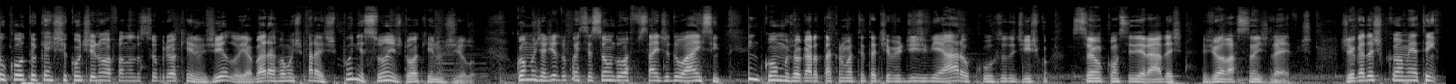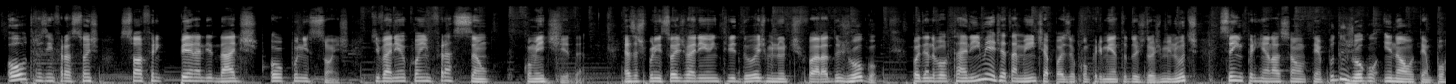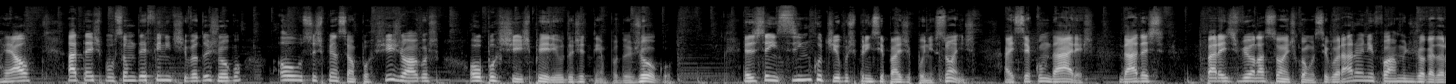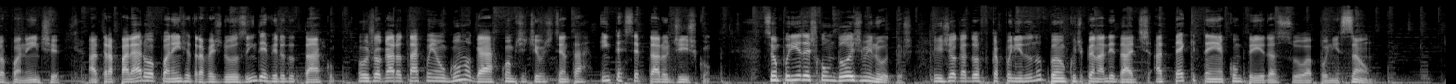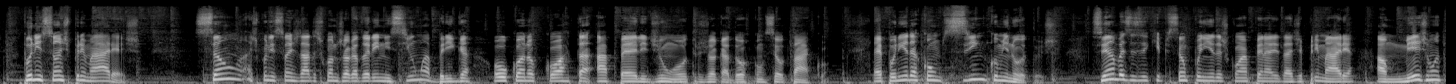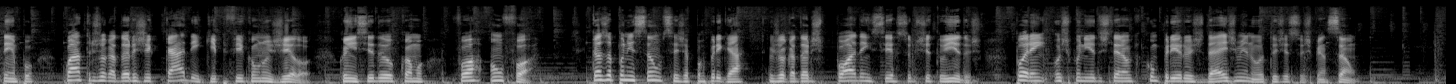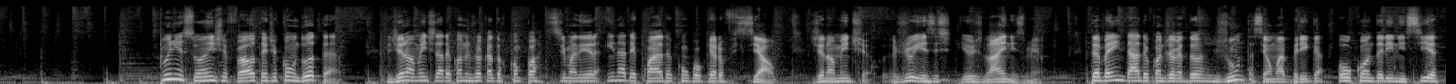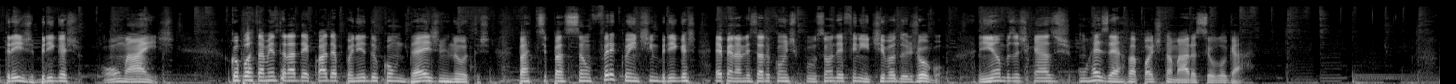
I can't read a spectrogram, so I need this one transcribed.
O CoutoCast continua falando sobre o hockey no gelo e agora vamos para as punições do hockey no gelo. Como já dito, com exceção do offside do icing, em como o taco numa tentativa de desviar o curso do disco, são consideradas violações leves. Jogadores que cometem outras infrações sofrem penalidades ou punições, que variam com a infração cometida. Essas punições variam entre 2 minutos fora do jogo, podendo voltar imediatamente após o cumprimento dos 2 minutos, sempre em relação ao tempo do jogo e não ao tempo real, até a expulsão definitiva do jogo, ou suspensão por X jogos ou por X período de tempo do jogo. Existem cinco tipos principais de punições: as secundárias, dadas para as violações como segurar o uniforme do jogador oponente, atrapalhar o oponente através do uso indevido do taco ou jogar o taco em algum lugar com o objetivo de tentar interceptar o disco. São punidas com 2 minutos e o jogador fica punido no banco de penalidades até que tenha cumprido a sua punição. Punições primárias. São as punições dadas quando o jogador inicia uma briga ou quando corta a pele de um outro jogador com seu taco. É punida com 5 minutos. Se ambas as equipes são punidas com a penalidade primária, ao mesmo tempo, quatro jogadores de cada equipe ficam no gelo, conhecido como 4 on 4. Caso a punição seja por brigar, os jogadores podem ser substituídos, porém os punidos terão que cumprir os 10 minutos de suspensão. Punições de falta de conduta. Geralmente dada quando o jogador comporta-se de maneira inadequada com qualquer oficial, geralmente juízes e os linesmen. Também dado quando o jogador junta-se a uma briga ou quando ele inicia três brigas ou mais. Comportamento inadequado é punido com 10 minutos. Participação frequente em brigas é penalizado com expulsão definitiva do jogo. Em ambos os casos, um reserva pode tomar o seu lugar.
